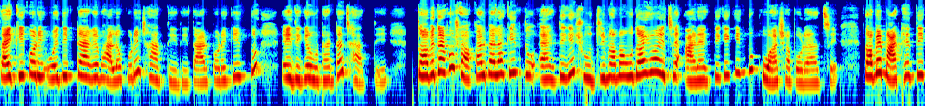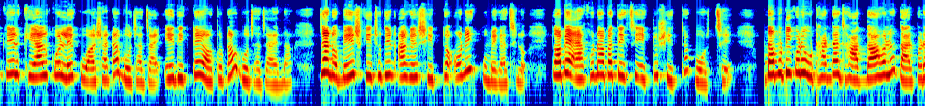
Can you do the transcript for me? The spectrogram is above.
তাই কি করি, ওই দিকটা আগে ভালো করে ছাদ দিয়ে দিই, তারপরে কিন্তু এই দিকের উঠানটা ছাদ দিই। তবে দেখো সকালবেলা কিন্তু একদিকে সূর্যি মামা উদয় হয়েছে আর একদিকে কিন্তু কুয়াশা পড়ে আছে। তবে মাঠের দিকে খেয়াল করলে কুয়াশাটা বোঝা যায় এই দিকটায় অতটাও বোঝা যায় না। জানো বেশ কিছুদিন আগে শীতটা অনেক কমে গেছিল, তবে এখন আবার দেখছি একটু শীতটা পড়ছে। মোটামুটি করে উঠানটা ঝাঁপ দেওয়া হলো, তারপরে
